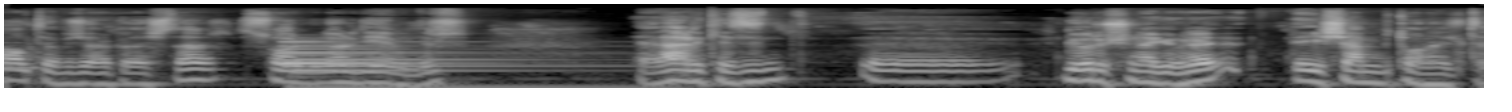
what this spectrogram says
altyapıcı arkadaşlar sol minör diyebilir. Yani herkesin e, görüşüne göre değişen bir tonalite.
